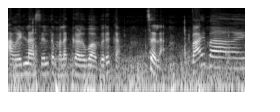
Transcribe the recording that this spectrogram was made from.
आवडला असेल तर मला कळवा बरं का. चला बाय बाय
